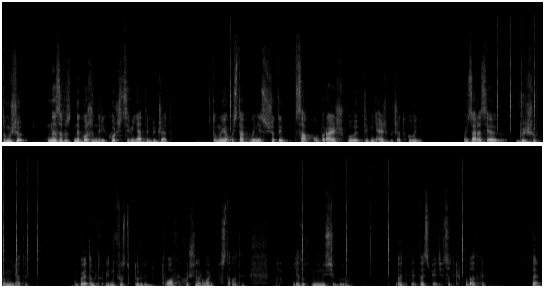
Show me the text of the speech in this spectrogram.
тому що не завжди не кожен рік хочеться міняти бюджет. Тому я ось так виніс, що ти сам обираєш, коли ти міняєш бюджет, коли ні. Ось зараз я вирішив поміняти. Бо я там інфраструктуру відбудував і хочу нормально поставити. А, я тут в мінусі буду. Давайте 25% податки. Все.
